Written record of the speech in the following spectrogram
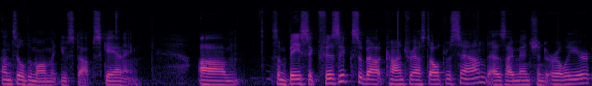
until the moment you stop scanning. Um, some basic physics about contrast ultrasound. As I mentioned earlier,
